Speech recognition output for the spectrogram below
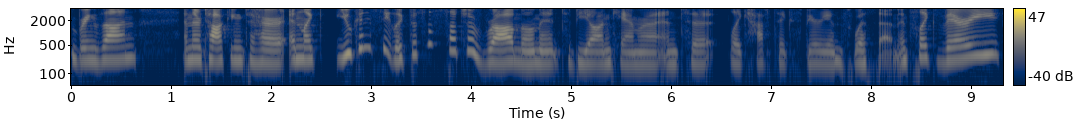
brings on, and they're talking to her, and like you can see, like this is such a raw moment to be on camera and to like have to experience with them. It's like very.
